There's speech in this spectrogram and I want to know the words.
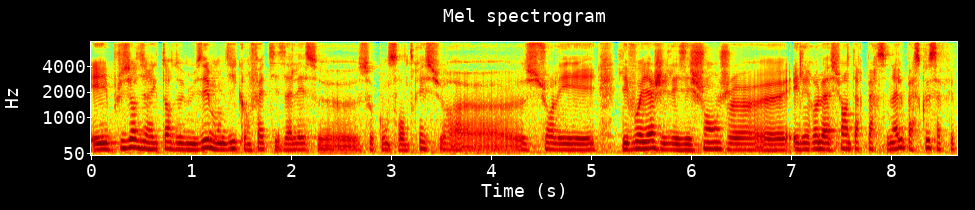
et plusieurs directeurs de musées m'ont dit qu'en fait, ils allaient se, concentrer sur, euh, sur les, les, voyages et les échanges euh, et les relations interpersonnelles parce que ça fait,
